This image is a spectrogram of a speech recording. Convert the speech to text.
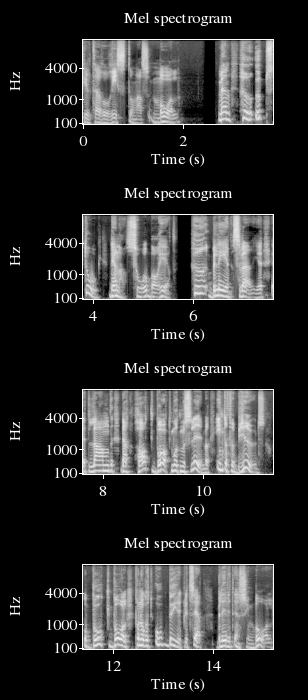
till terroristernas mål”. Men hur uppstod denna sårbarhet? Hur blev Sverige ett land där hatbrott mot muslimer inte förbjuds och bokbål på något obegripligt sätt blivit en symbol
